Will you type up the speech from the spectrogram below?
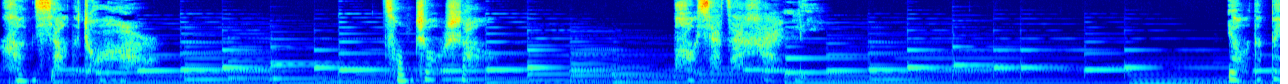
很小的船儿，从舟上抛下在海里，有的被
